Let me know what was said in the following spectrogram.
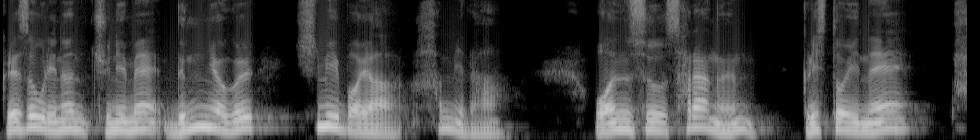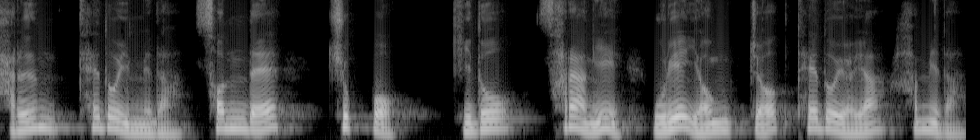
그래서 우리는 주님의 능력을 힘입어야 합니다. 원수 사랑은 그리스도인의 바른 태도입니다. 선대, 축복, 기도, 사랑이 우리의 영적 태도여야 합니다.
